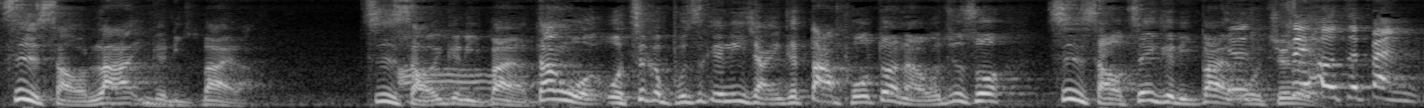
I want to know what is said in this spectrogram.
至少拉一个礼拜了，至少一个礼拜了。但我我这个不是跟你讲一个大波段了，我就说至少这个礼拜，我觉得最后这半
